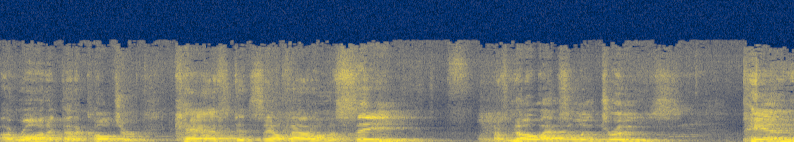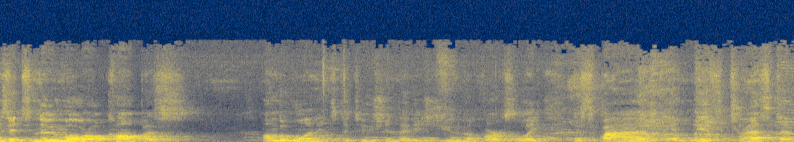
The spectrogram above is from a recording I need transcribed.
Ironic that a culture cast itself out on a sea of no absolute truths, pins its new moral compass on the one institution that is universally despised and mistrusted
